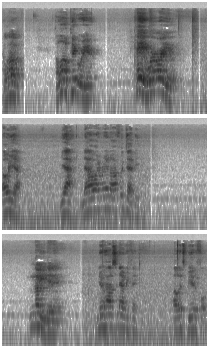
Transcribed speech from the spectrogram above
Hello. Hello, Pigward here. Hey, where are you? Oh yeah. Yeah, now I ran off with Debbie. No, you didn't. New house and everything. Oh, it's beautiful.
